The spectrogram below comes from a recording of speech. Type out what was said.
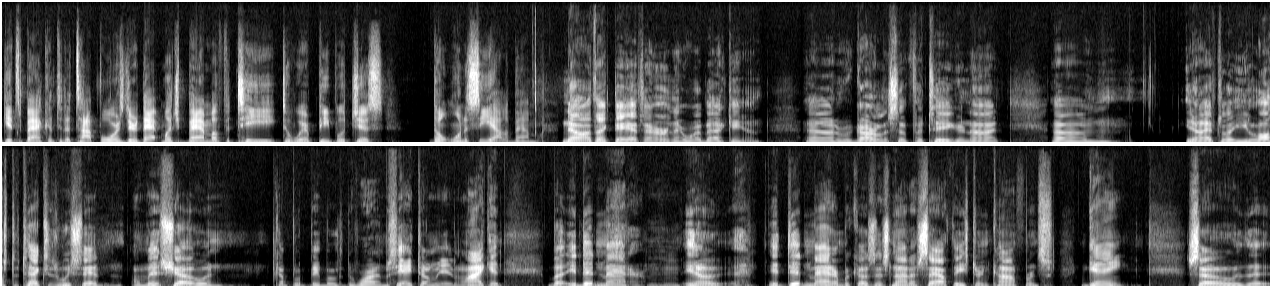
gets back into the top four. Is there that much Bama fatigue to where people just don't want to see Alabama? No, I think they have to earn their way back in, uh, regardless of fatigue or not. Um, you know, after you lost to Texas, we said on this show, and a couple of people at the YMCA told me they didn't like it, but it didn't matter. You know, it didn't matter because it's not a Southeastern Conference game. So the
